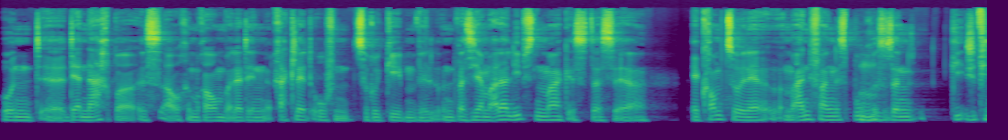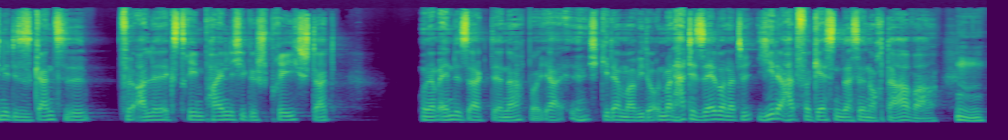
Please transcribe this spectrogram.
Und äh, der Nachbar ist auch im Raum, weil er den Raclette-Ofen zurückgeben will. Und was ich am allerliebsten mag, ist, dass er, er kommt so der, am Anfang des Buches, mhm. dann findet dieses ganze für alle extrem peinliche Gespräch statt. Und am Ende sagt der Nachbar, ja, ich gehe da mal wieder. Und man hatte selber natürlich, jeder hat vergessen, dass er noch da war. Mhm.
